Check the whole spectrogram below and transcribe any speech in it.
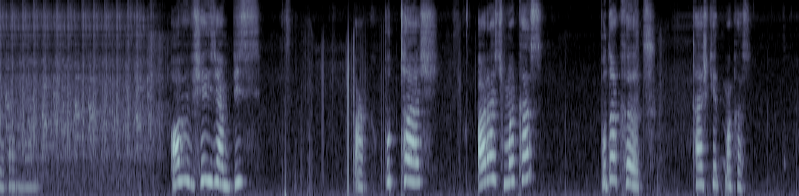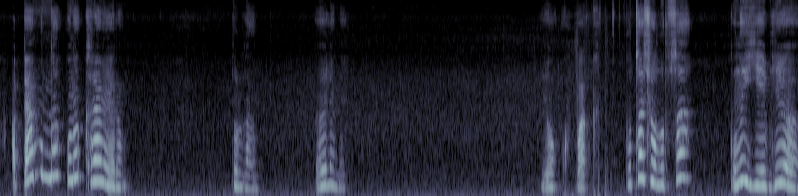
ben Abi bir şey diyeceğim biz bak bu taş araç makas bu da kağıt. Taş kağıt makas. Abi ben bunu bunu kıramıyorum. Dur lan. Öyle mi? Yok bak. Bu taş olursa bunu yiyebiliyor.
